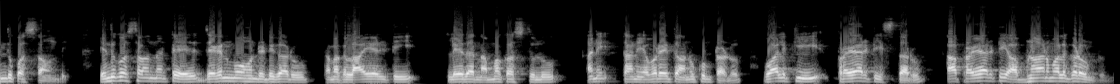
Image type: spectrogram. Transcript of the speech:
ఎందుకు వస్తా ఉంది? ఎందుకు వస్తా ఉందంటే జగన్మోహన్ రెడ్డి గారు తమకు లాయల్టీ లేదా నమ్మకస్తులు అని తాను ఎవరైతే అనుకుంటాడో వాళ్ళకి ప్రయారిటీ ఇస్తారు. ఆ ప్రయారిటీ అబ్నార్మల్ కూడా ఉంటుంది.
